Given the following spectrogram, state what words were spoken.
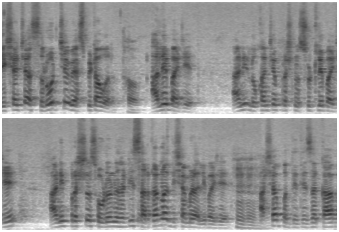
देशाच्या सर्वोच्च व्यासपीठावर हो. आले पाहिजेत आणि लोकांचे प्रश्न सुटले पाहिजे आणि प्रश्न सोडवण्यासाठी सरकारला दिशा मिळाली पाहिजे. अशा पद्धतीचं काम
